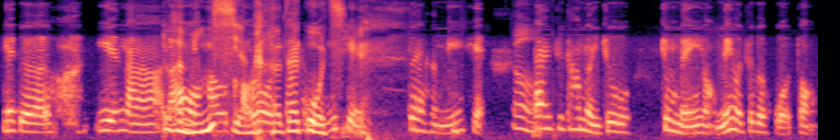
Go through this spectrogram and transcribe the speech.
那个烟啊？然后明显在过节，对，很明显。但是他们就就没有没有这个活动，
